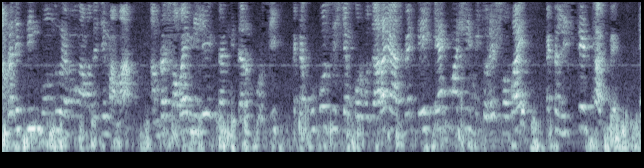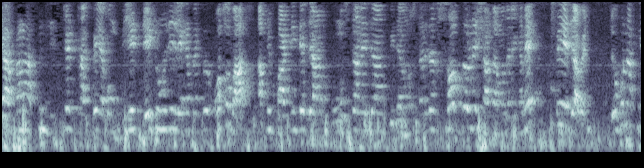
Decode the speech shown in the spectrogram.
আমরা যে তিন বন্ধু এবং আমাদের যে মামা, আমরা সবাই মিলে একটা নির্ধারণ করছি। একটা কুপন সিস্টেম করব। যারাই আসবেন, এই এক মাসের ভিতরে সবাই একটা লিস্টেড থাকবে। যে আপনারা আসবেন লিস্টেড থাকবে এবং বিয়ের ডেট অনুযায়ী লেখা থাকবে, অথবা আপনি পার্টিতে যান, অনুষ্ঠানে যান, বিদায় অনুষ্ঠানে যান, সব ধরনের সাজ আমাদের এখানে পেয়ে যাবেন। যখন আপনি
